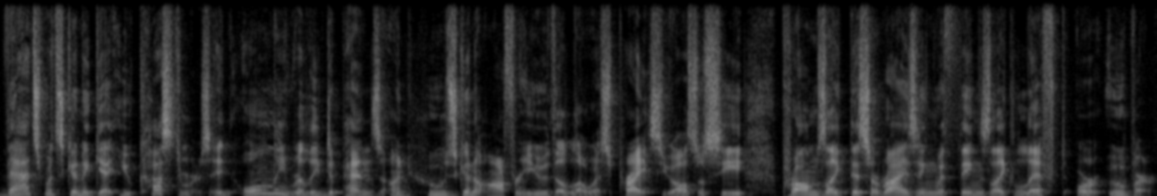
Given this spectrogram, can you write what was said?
that's what's going to get you customers. It only really depends on who's going to offer you the lowest price. You also see problems like this arising with things like Lyft or Uber.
